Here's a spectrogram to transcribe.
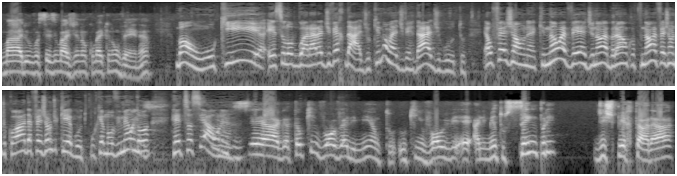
Mário, vocês imaginam como é que não vem, né? Bom, o que esse lobo guarara é de verdade. O que não é de verdade, Guto, é o feijão, né? Que não é verde, não é branco, não é feijão de corda, é feijão de quê, Guto? Porque movimentou pois, rede social, pois né? Pois é, Agatha, o que envolve alimento, o que envolve é, alimento sempre despertará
